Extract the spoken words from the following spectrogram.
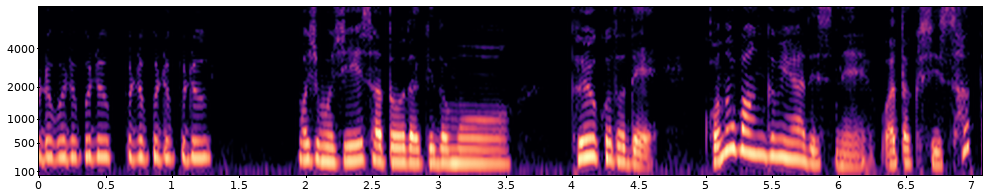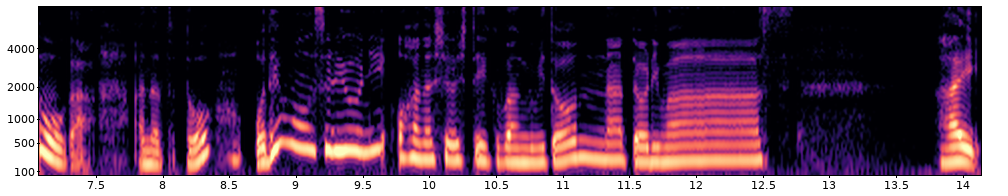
プルプルプルプルプルプル。もしもし、佐藤だけども。ということで、この番組はですね、私、佐藤があなたとお電話をするようにお話をしていく番組となっております。はい。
